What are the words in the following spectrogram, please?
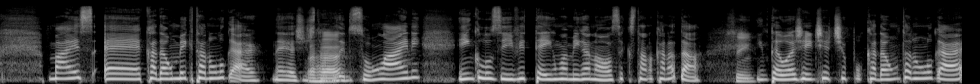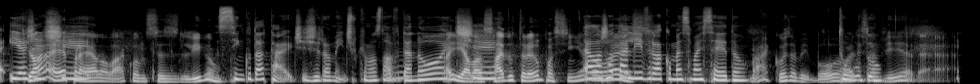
mas é, cada um meio que tá num lugar, né? A gente tá Aham. fazendo isso online, inclusive tem uma amiga nossa que está no Canadá. Sim. Então a gente, tipo, cada um tá num lugar e a que gente. hora é pra ela lá quando vocês ligam? 5 da tarde, geralmente, porque é umas 9 da noite. Aí ela sai do trampo assim. Ela já tá livre, ela começa mais cedo. Ah, coisa bem boa. Tudo. Olha essa vida.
